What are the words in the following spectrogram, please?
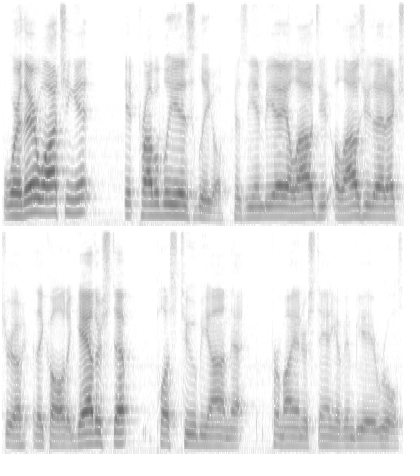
Where they're watching it, it probably is legal because the NBA allows you, allows you that extra, they call it a gather step plus two beyond that, per my understanding of NBA rules.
